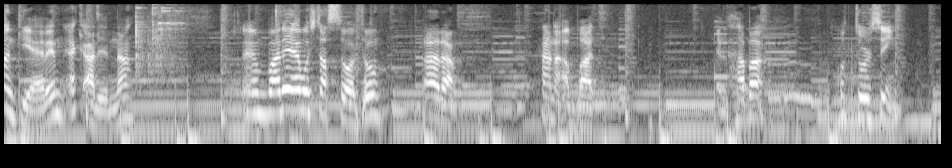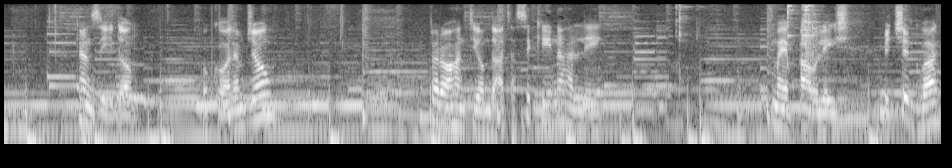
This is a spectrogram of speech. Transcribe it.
anki Erin, ek għadinna. Mbagħad mhux tas-soltu. Ara, ħana qabad. il-ħabaq u t-tursin. Kan zidom u kolem ġew, pero ħantijom daqqa ta' sikkina ħalli ma jibqaw lix bieċil gwar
